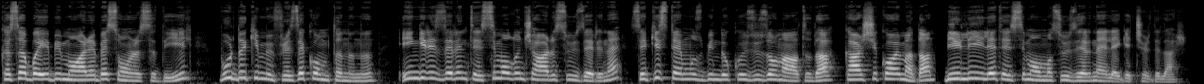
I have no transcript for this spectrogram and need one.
kasabayı bir muharebe sonrası değil, buradaki müfreze komutanının İngilizlerin teslim olun çağrısı üzerine 8 Temmuz 1916'da karşı koymadan birliğiyle teslim olması üzerine ele geçirdiler.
